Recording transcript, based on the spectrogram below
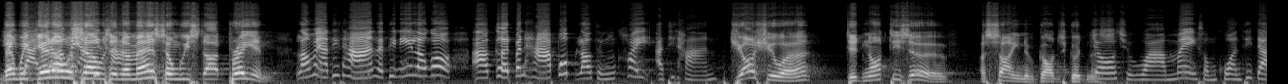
ใหญ่ Then we ๆ get แต่เราไม่อธิษ ourselves in ฐา a น mess and we start praying. เราไม่อธิษฐานแต่ทีนี้เราก็อ่าเกิดปัญหาปุ๊บเราถึงค่อยอธิษฐาน Joshua did not deserve a sign of God's โย goodness. ชูวาไม่สมควรที่จะ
